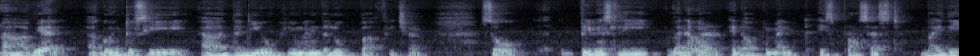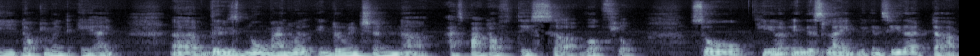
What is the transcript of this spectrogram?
uh, we are uh, going to see uh, the new human in the loop uh, feature. So previously, whenever a document is processed by the document AI, there is no manual intervention as part of this workflow. So here in this slide, we can see that uh,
